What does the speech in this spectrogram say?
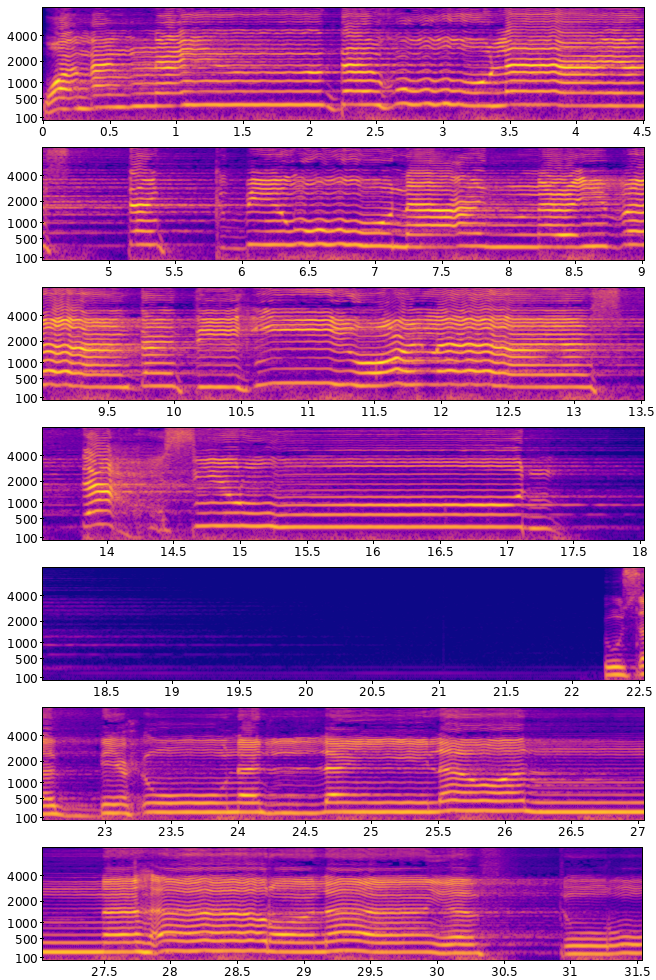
ومن عنده لا يستكبرون عن عبادته ولا يسبحون الليل والنهار لا يفترون.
